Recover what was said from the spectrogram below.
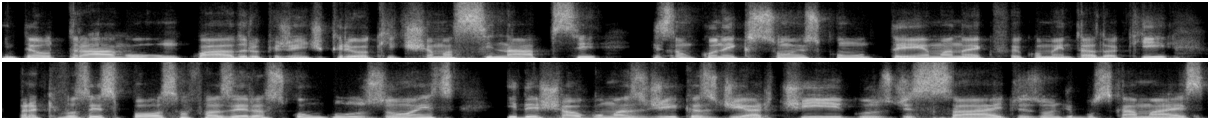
Então, eu trago um quadro que a gente criou aqui que chama Sinapse, que são conexões com o tema, né, que foi comentado aqui, para que vocês possam fazer as conclusões e deixar algumas dicas de artigos, de sites, onde buscar mais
